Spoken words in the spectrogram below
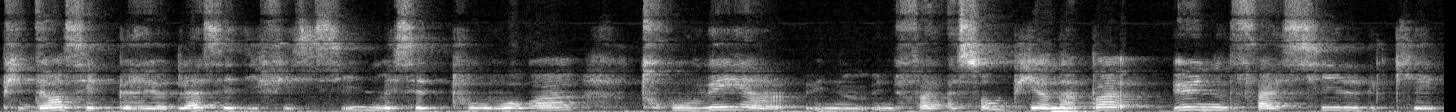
Puis dans cette période-là, c'est difficile, mais c'est de pouvoir trouver un- une, une façon, puis il n'y en a pas une facile qui, est-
